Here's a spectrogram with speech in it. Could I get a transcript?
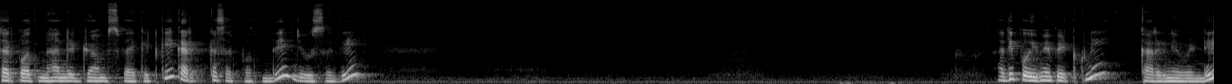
సరిపోతుంది. హండ్రెడ్ గ్రామ్స్ ప్యాకెట్కి కరెక్ట్గా సరిపోతుంది జ్యూస్ అది. అది పొయ్యి మీద పెట్టుకుని కరగనివ్వండి.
